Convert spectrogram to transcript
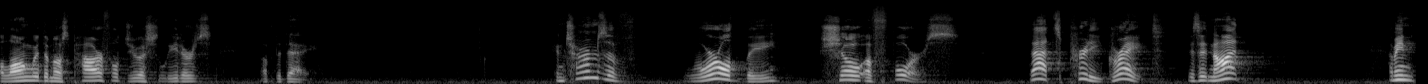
along with the most powerful Jewish leaders of the day. In terms of worldly show of force, that's pretty great, is it not? I mean,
